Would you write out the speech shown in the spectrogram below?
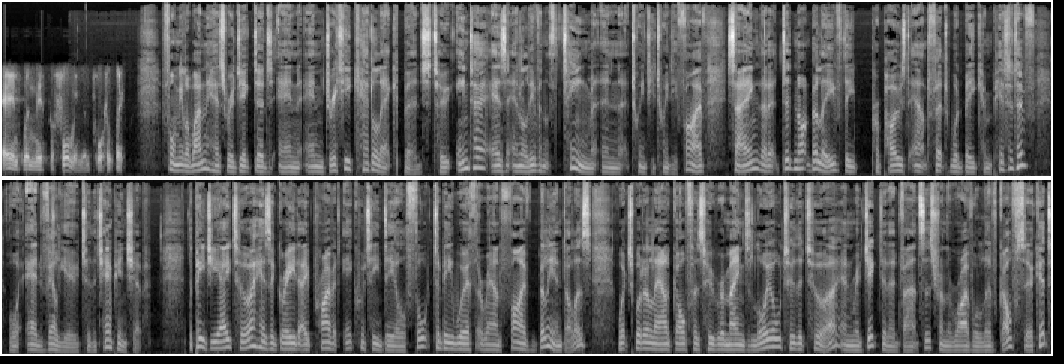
and when they're performing, importantly. Formula One has rejected an Andretti Cadillac bid to enter as an 11th team in 2025, saying that it did not believe the proposed outfit would be competitive or add value to the championship. The PGA Tour has agreed a private equity deal thought to be worth around $5 billion, which would allow golfers who remained loyal to the tour and rejected advances from the rival LIV Golf circuit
